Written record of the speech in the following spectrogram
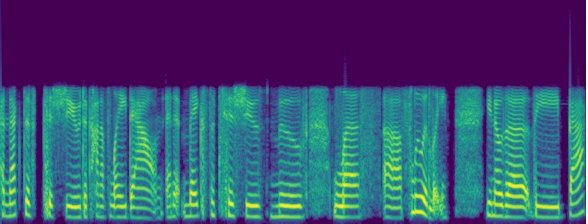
connective tissue to kind of lay down, and it makes the tissues move less uh, fluidly. You know, the the back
